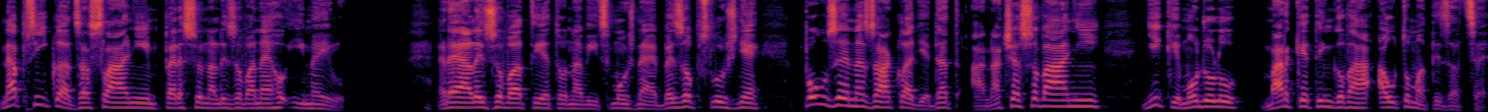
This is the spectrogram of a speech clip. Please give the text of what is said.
například zasláním personalizovaného e-mailu. Realizovat je to navíc možné bezobslužně pouze na základě dat a načasování díky modulu Marketingová automatizace.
